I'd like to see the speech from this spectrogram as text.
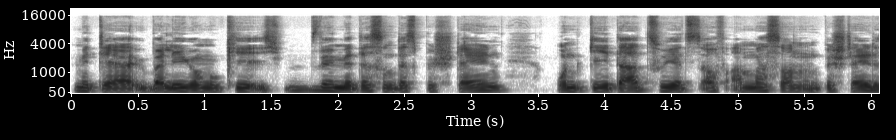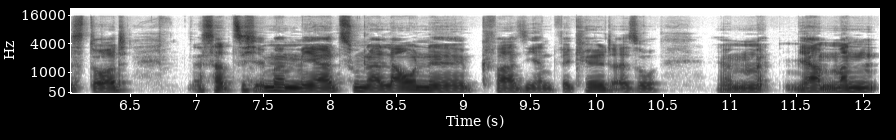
mit der Überlegung, okay, ich will mir das und das bestellen und gehe dazu jetzt auf Amazon und bestelle das dort. Es hat sich immer mehr zu einer Laune quasi entwickelt. Also ähm, ja, man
